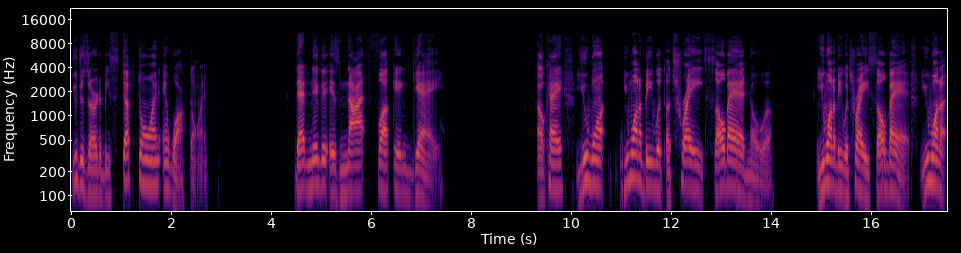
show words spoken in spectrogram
you deserve to be stepped on and walked on. That nigga is not fucking gay. Okay? You want you want to be with a trade so bad, Noah. You want to be with Trey so bad. You want to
